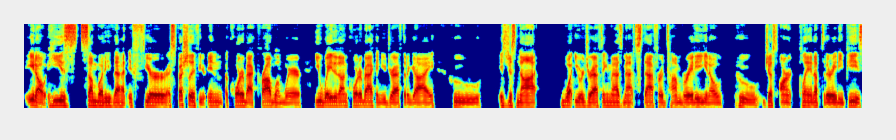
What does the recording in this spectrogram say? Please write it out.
you know, he is somebody that if you're, especially if you're in a quarterback problem where you waited on quarterback and you drafted a guy who is just not what you were drafting him as Matt Stafford, Tom Brady, you know, who just aren't playing up to their ADPs.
